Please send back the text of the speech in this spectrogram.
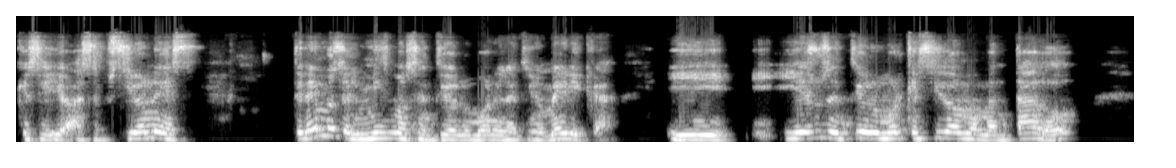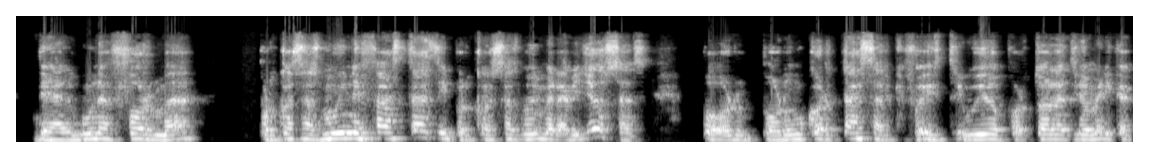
qué sé yo, acepciones tenemos el mismo sentido del humor en Latinoamérica y, es un sentido del humor que ha sido amamantado de alguna forma por cosas muy nefastas y por cosas muy maravillosas, por, un Cortázar que fue distribuido por toda Latinoamérica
